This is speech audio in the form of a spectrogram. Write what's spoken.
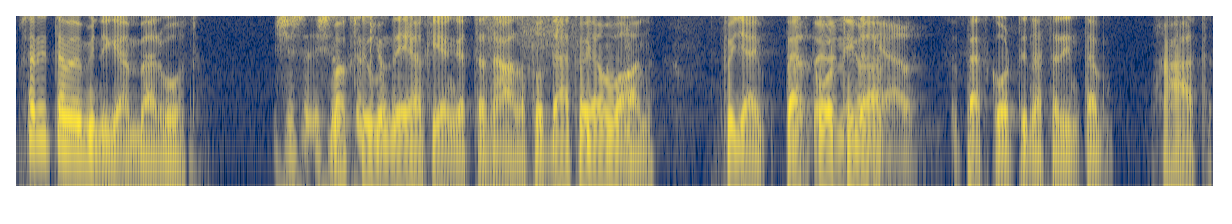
Szerintem ő mindig ember volt. És ez, és Maximum néha kiengedte az állatot, de hát olyan van. Figyelj, Pet Cortina, Pet Cortina szerintem Hát,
